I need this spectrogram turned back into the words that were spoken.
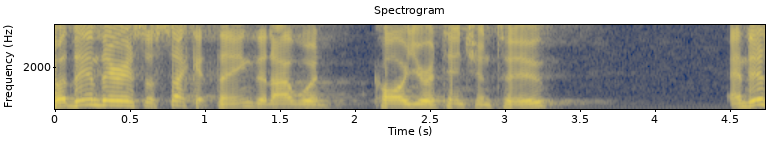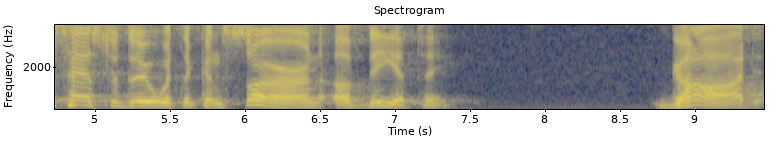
But then there is a second thing that I would call your attention to, and this has to do with the concern of deity. God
